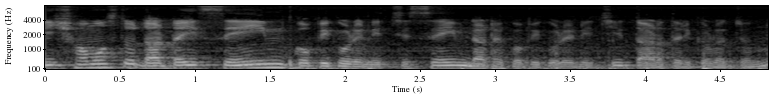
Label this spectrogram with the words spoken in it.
এই সমস্ত ডাটাই সেম কপি করে নিচ্ছি সেম ডাটা কপি করে নিচ্ছি তাড়াতাড়ি করার জন্য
